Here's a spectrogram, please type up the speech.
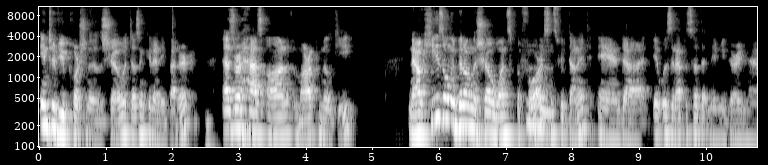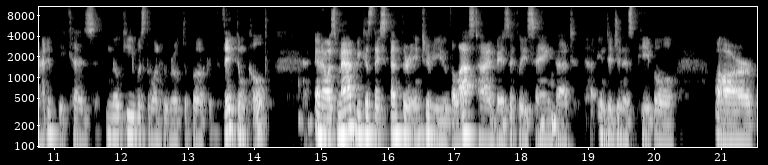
interview portion of the show, it doesn't get any better. Ezra has on Mark Milke. Now, he's only been on the show once before mm-hmm. since we've done it, and uh, it was an episode that made me very mad because Milke was the one who wrote the book The Victim Cult, and I was mad because they spent their interview the last time basically saying that indigenous people are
